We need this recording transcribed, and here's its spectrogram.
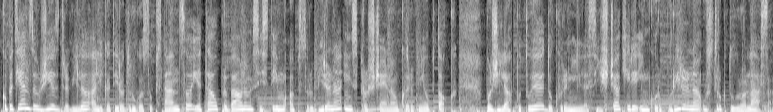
Ko pacijent zaužije zdravilo ali katero drugo substanco, je ta v prebavnem sistemu absorbirana in sproščena v krvni obtok. Po žilah potuje do korenin lasišča, kjer je inkorporirana v strukturo lasa.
